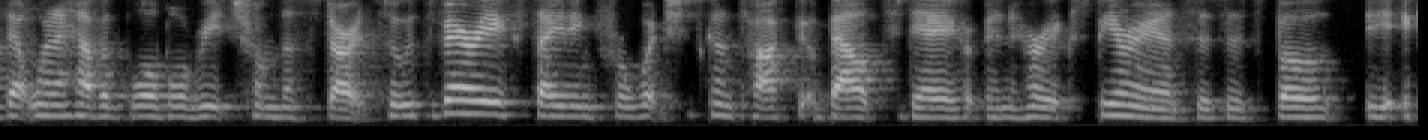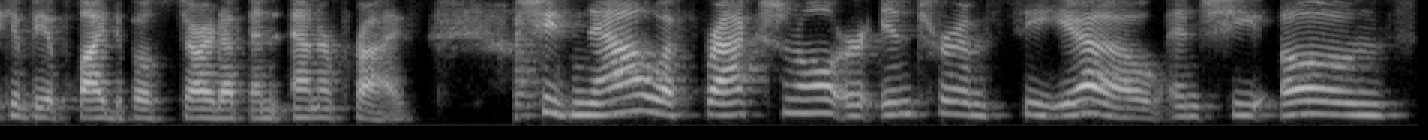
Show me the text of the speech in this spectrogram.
that want to have a global reach from the start. So it's very exciting for what she's going to talk about today in her experiences. It's both, it can be applied to both startup and enterprise. She's now a fractional or interim CEO, and she owns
